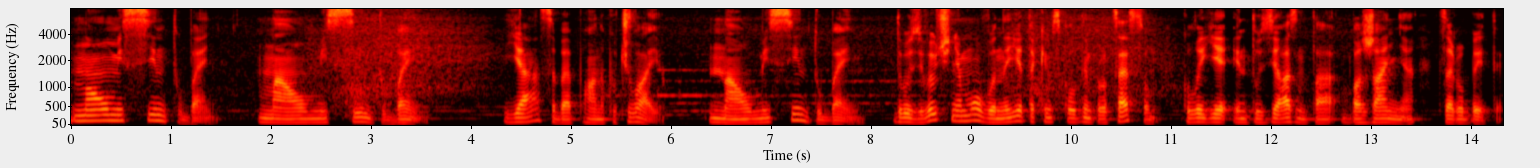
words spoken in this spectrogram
Não me. Я себе погано почуваю. Não me. Друзі, вивчення мови не є таким складним процесом, коли є ентузіазм та бажання це робити.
